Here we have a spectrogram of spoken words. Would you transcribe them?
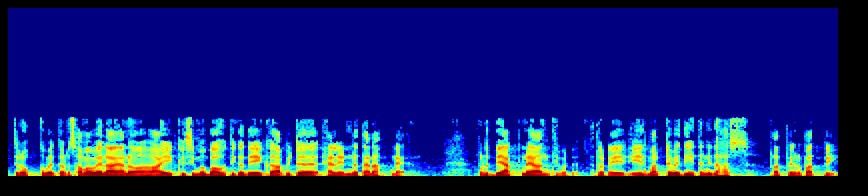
ඉතින් ඔක්කොම එතකොට සම වෙලා යනවා. ආයි කිසිම භෞතික දෙයක අපිට ඇලෙන්න තැනක් නැහැ. මොකද දෙයක් නැහැ අන්තිමට. එතකොට ඒ මට්ටමේදී හිත නිදහස් තත්ත්වයකටපත් වෙයි.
